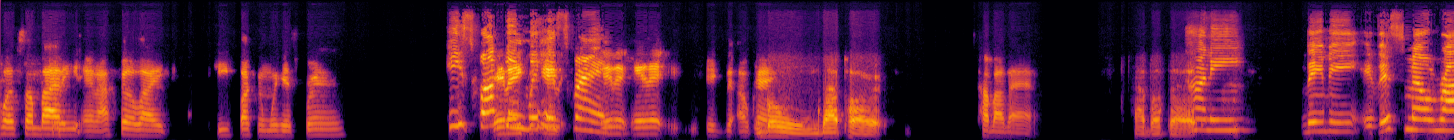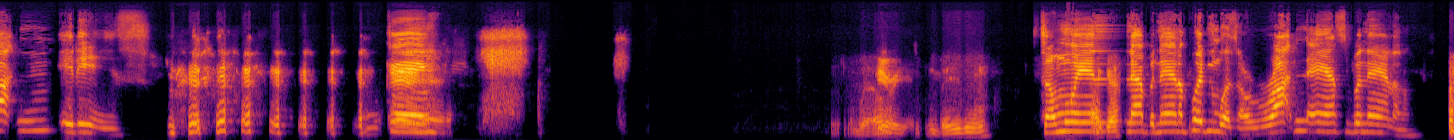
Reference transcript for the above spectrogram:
was somebody and I feel like he fucking with his friend, He's fucking with his friend. it, it, it, it, okay. Boom, that part. How about that? How about that? Honey, baby, if it smell rotten, it is. Okay. Well, Period. baby. Somewhere I in guess- that banana pudding was a rotten ass banana.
